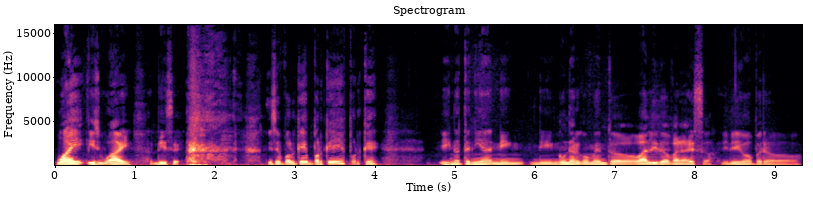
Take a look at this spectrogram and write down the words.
Why is why. Dice, dice, ¿por qué? ¿Por qué? ¿Por qué? Y no tenía nin- ningún argumento válido para eso. Y le digo, pero,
